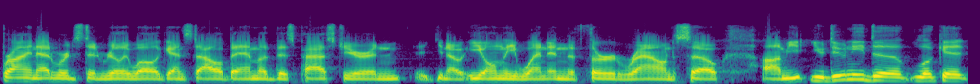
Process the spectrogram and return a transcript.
Bryan Edwards did really well against Alabama this past year, and you know, he only went in the third round. So um, you, you do need to look at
